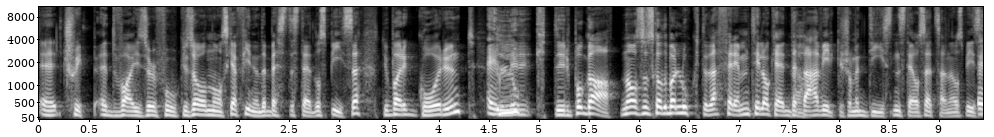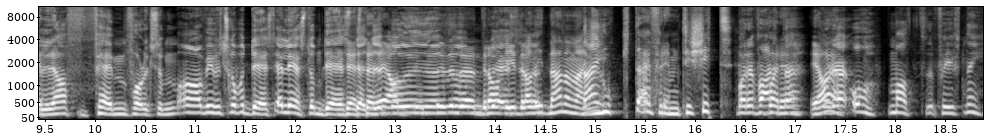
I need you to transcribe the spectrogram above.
eh, TripAdvisor-fokuset, og nå skal jeg finne det beste stedet å spise. Du bare går rundt, Eller- lukter på gatene, og så skal du bare lukte deg frem til Ok, dette her virker som et decent sted å sette seg ned og spise. Eller ha fem folk som Å, vi skal på det Jeg leste om det, det stedet. stedet, ja, dra dit, dra dit. Nei, nei, nei, Nei. lukt deg frem til shit. Bare hva er det? ja, ja. Å, matforgiftning.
